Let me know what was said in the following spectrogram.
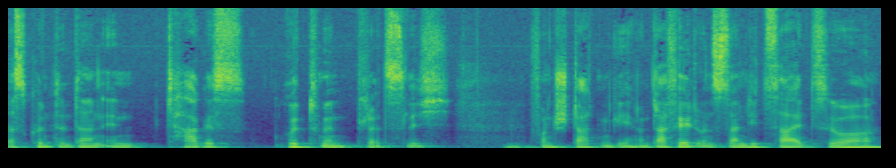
das könnte dann in Tagesrhythmen plötzlich vonstatten gehen. Und da fehlt uns dann die Zeit zur,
